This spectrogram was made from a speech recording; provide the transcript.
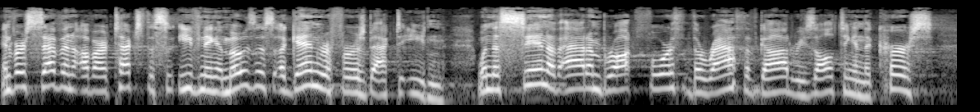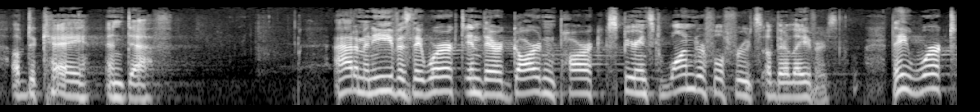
In verse 7 of our text this evening, Moses again refers back to Eden, when the sin of Adam brought forth the wrath of God, resulting in the curse of decay and death. Adam and Eve, as they worked in their garden park, experienced wonderful fruits of their labors. They worked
